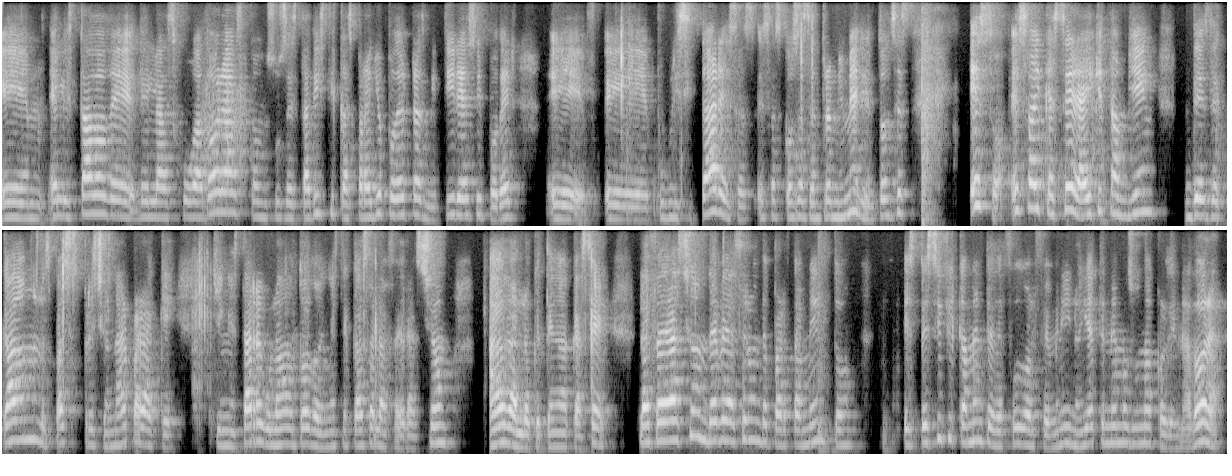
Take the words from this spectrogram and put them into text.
eh, el estado de, de, las jugadoras con sus estadísticas para yo poder transmitir eso y poder eh, eh, publicitar esas, esas cosas dentro de mi medio. Entonces, eso, eso hay que hacer, hay que también desde cada uno de los pasos presionar para que quien está regulando todo, en este caso la federación, haga lo que tenga que hacer. La federación debe hacer un departamento específicamente de fútbol femenino. Ya tenemos una coordinadora,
